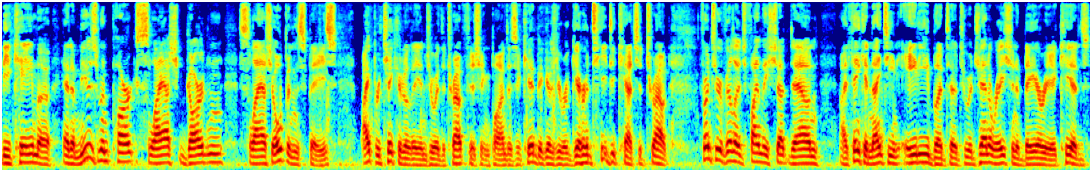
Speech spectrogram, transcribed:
became a, an amusement park slash garden slash open space. I particularly enjoyed the trout fishing pond as a kid because you were guaranteed to catch a trout. Frontier Village finally shut down I think in 1980, but uh, to a generation of Bay Area kids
